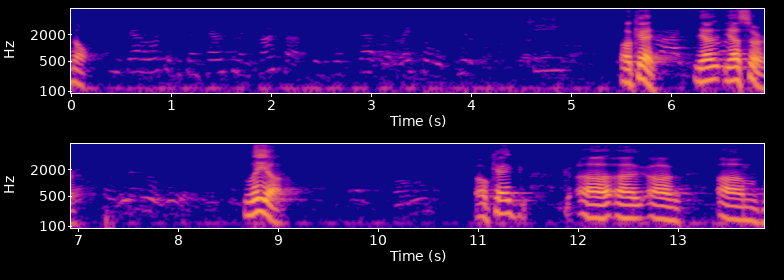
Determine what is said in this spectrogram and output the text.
No. You gotta look at the comparison and contrast. It just said that Rachel was beautiful. She. Okay. Yeah. Yes, sir. So it's gonna be- Leah. Okay. Uh, uh, uh, um,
